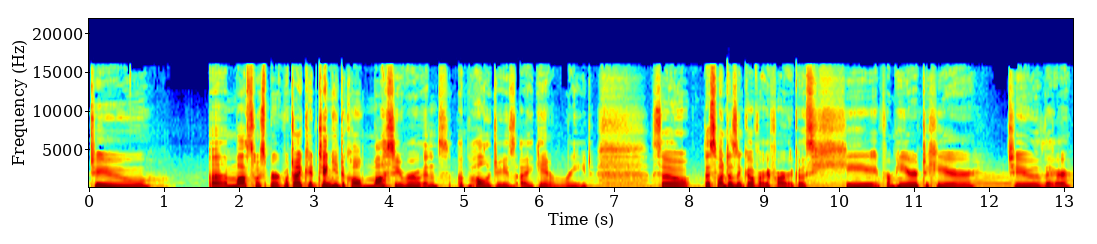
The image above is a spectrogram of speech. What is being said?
To uh, Moss Whisper, which I continue to call Mossy Ruins. Apologies, I can't read. So this one doesn't go very far. It goes he from here to here to there.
